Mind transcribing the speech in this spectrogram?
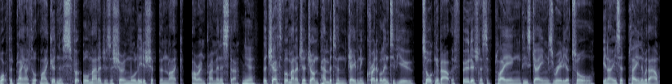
Watford playing. I thought, my goodness, football managers are showing more leadership than like our own prime minister. Yeah. The Chesterfield manager, John Pemberton, gave an incredible interview talking about the foolishness of playing these games really at all. You know, he said playing them without,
